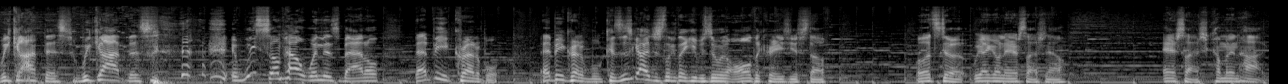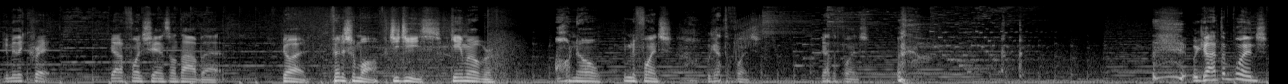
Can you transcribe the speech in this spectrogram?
We got this. We got this. if we somehow win this battle, that'd be incredible. That'd be incredible, because this guy just looked like he was doing all the craziest stuff. Well, let's do it. We gotta go in air slash now. Air slash, coming in hot. Give me the crit. got a flinch chance on top of that. Go ahead. Finish him off. GG's. Game over. Oh, no. Give me the flinch. We got the flinch. Got the flinch. we got the flinch.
